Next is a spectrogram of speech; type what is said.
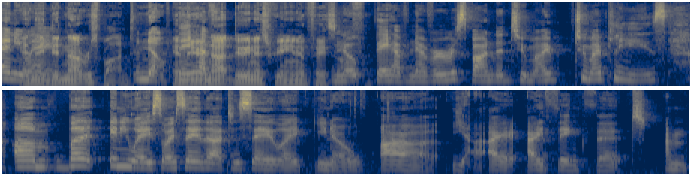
anyway. and they did not respond. No, and they they are have- not doing a screening of face off. Nope, they have never responded to my to my pleas. Um, but anyway, so I say that to say like you know, uh, yeah, I I think that I'm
